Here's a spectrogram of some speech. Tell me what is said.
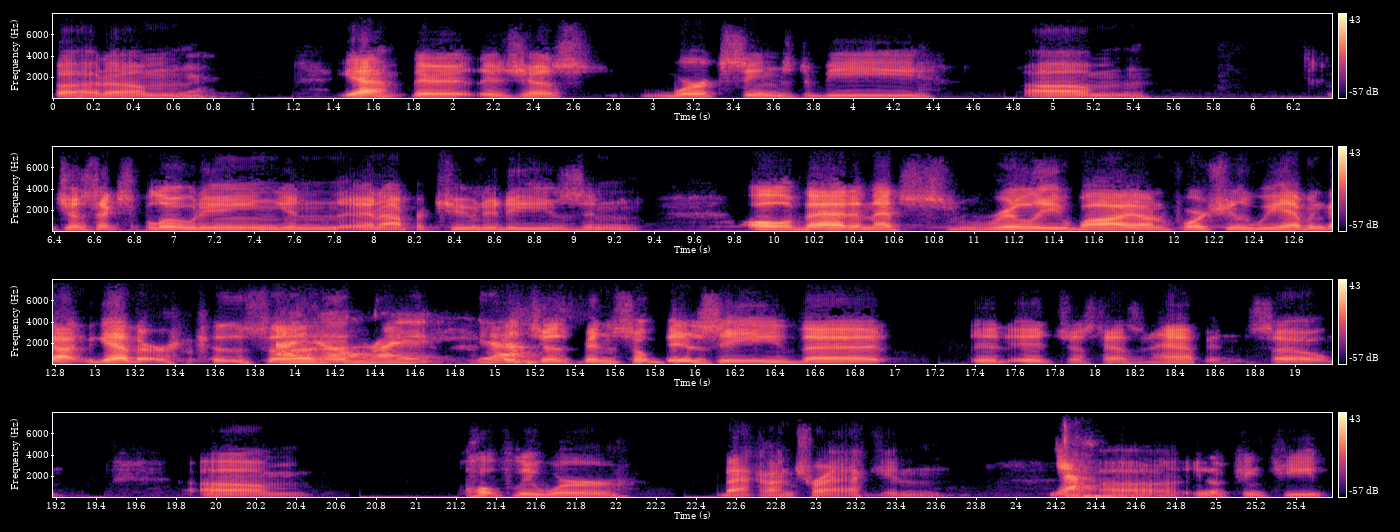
But um Yeah. yeah, there there's just work seems to be um just exploding and, and opportunities and all of that. And that's really why unfortunately we haven't gotten together because I uh, know, right? Yeah. it's just been so busy that it, it just hasn't happened. So um hopefully we're back on track and Yeah. uh, you know, can keep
